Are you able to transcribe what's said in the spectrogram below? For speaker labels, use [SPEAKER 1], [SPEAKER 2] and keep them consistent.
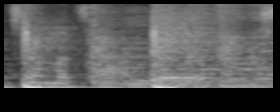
[SPEAKER 1] summertime love.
